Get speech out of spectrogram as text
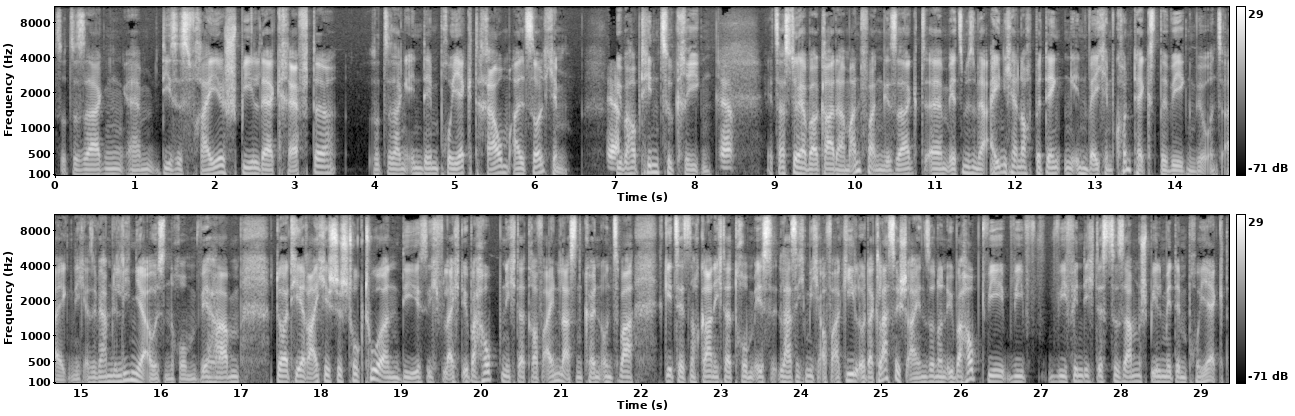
sozusagen ähm, dieses freie Spiel der Kräfte sozusagen in dem Projektraum als solchem ja. überhaupt hinzukriegen. Ja. Jetzt hast du ja aber gerade am Anfang gesagt, ähm, jetzt müssen wir eigentlich ja noch bedenken, in welchem Kontext bewegen wir uns eigentlich. Also wir haben eine Linie außenrum, wir haben dort hierarchische Strukturen, die sich vielleicht überhaupt nicht darauf einlassen können. Und zwar geht es jetzt noch gar nicht darum, ist, lasse ich mich auf agil oder klassisch ein, sondern überhaupt, wie, wie, wie finde ich das Zusammenspiel mit dem Projekt.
